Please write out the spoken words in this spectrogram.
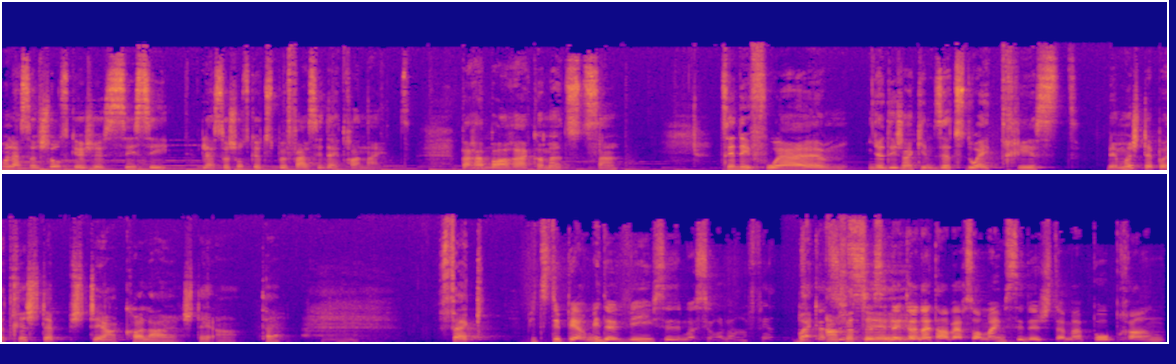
Moi, la seule chose que je sais, c'est la seule chose que tu peux faire, c'est d'être honnête par rapport à comment tu te sens. Tu sais, des fois, euh, il y a des gens qui me disaient tu dois être triste. Mais moi, j'étais pas triste, j'étais en colère, j'étais en temps. Fait que puis tu t'es permis de vivre ces émotions-là, en fait? Oui, en fait... c'est d'être euh, honnête envers soi-même, c'est de justement pas prendre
